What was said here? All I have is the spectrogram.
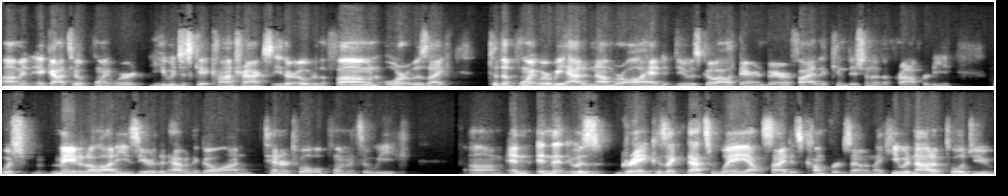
Um, and it got to a point where he would just get contracts either over the phone or it was like to the point where we had a number. All I had to do was go out there and verify the condition of the property, which made it a lot easier than having to go on 10 or 12 appointments a week. Um, and and that it was great because like that's way outside his comfort zone. Like he would not have told you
